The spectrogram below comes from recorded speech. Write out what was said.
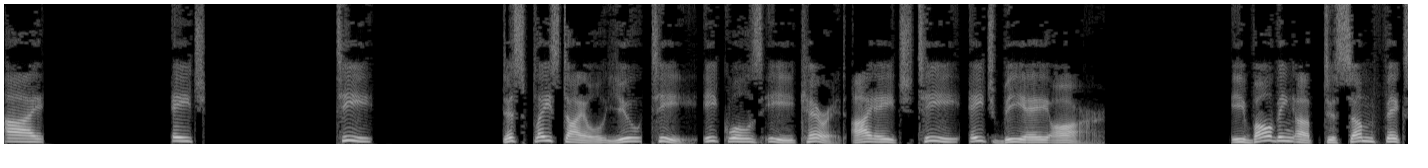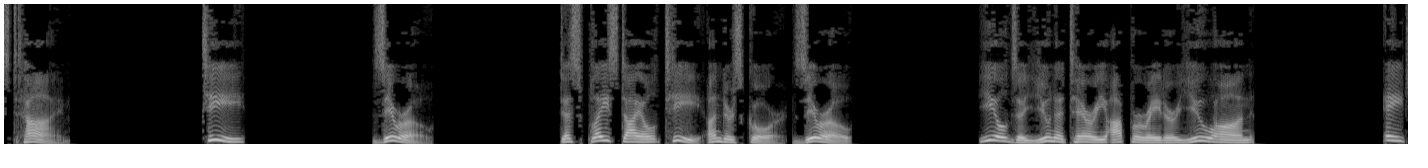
i h t display style u t equals e caret i h t h bar evolving up to some fixed time. T 0 display style t underscore 0 yields a unitary operator u on h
